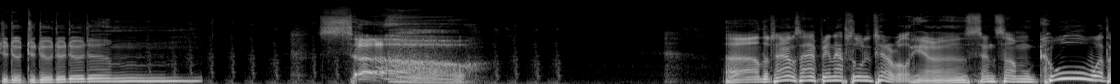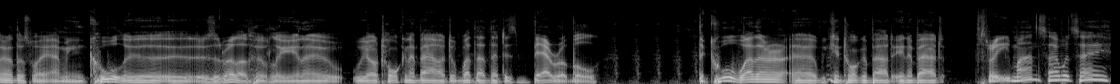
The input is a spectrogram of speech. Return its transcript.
Do do do do do do dum. So. Uh, the times have been absolutely terrible here. Since some cool weather this way. I mean, cool is, is relatively, you know, we are talking about weather that is bearable. The cool weather uh, we can talk about in about three months, I would say.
